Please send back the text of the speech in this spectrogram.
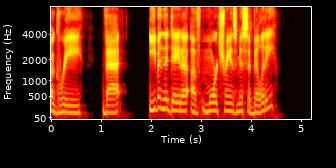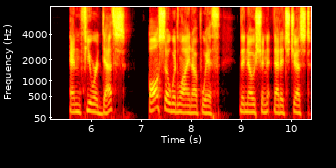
agree that even the data of more transmissibility and fewer deaths also would line up with the notion that it's just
